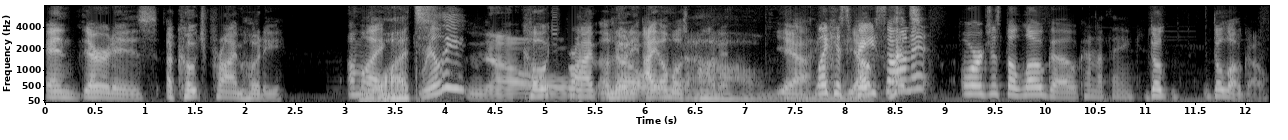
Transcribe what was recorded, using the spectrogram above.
and there it is, a Coach Prime hoodie. I'm like, What? really? No. Coach Prime a hoodie. I No. almost bought it. Oh, Yeah, Like his Yep. face on That's- it, or just the logo kind of thing. the the logo,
